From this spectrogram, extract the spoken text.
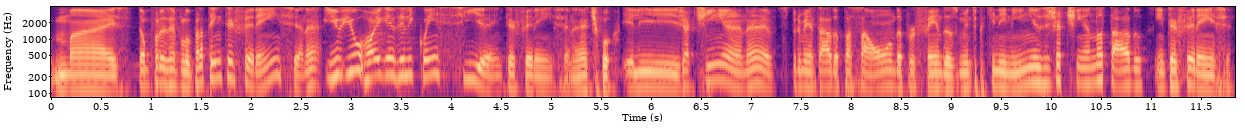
Mas, então, por exemplo, para ter interferência, né? E, e o Huygens ele conhecia interferência, né? Tipo, ele já tinha, né, experimentado passar onda por fendas muito pequenininhas e já tinha notado interferência.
